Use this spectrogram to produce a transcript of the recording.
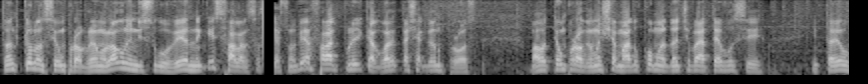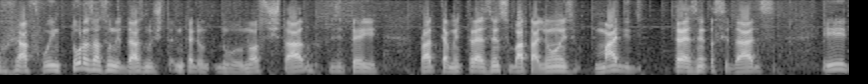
Tanto que eu lancei um programa logo no início do governo, ninguém se fala nessas questões. Vieram falar de política agora que está chegando próximo. Mas eu tenho um programa chamado O Comandante Vai Até Você. Então eu já fui em todas as unidades no, interior, no nosso estado, visitei praticamente 300 batalhões, mais de 300 cidades e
